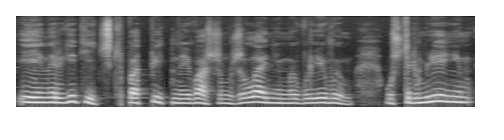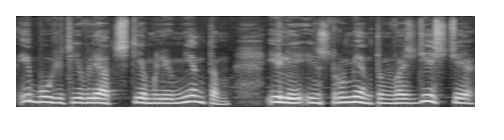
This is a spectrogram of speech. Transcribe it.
и энергетически подпитанная вашим желанием и волевым устремлением, и будет являться тем элементом или инструментом воздействия,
